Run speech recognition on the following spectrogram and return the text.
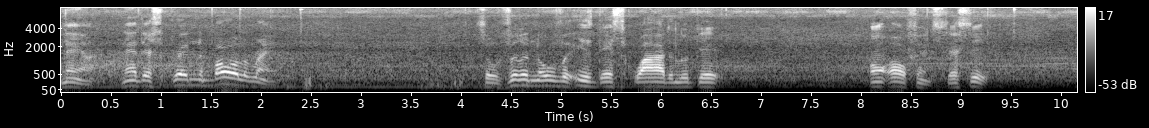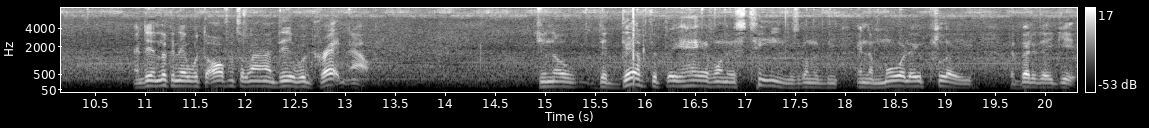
Now, now they're spreading the ball around. So Villanova is that squad to look at on offense. That's it. And then looking at what the offensive line did with Gratton out. You know, the depth that they have on this team is going to be, and the more they play, the better they get.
